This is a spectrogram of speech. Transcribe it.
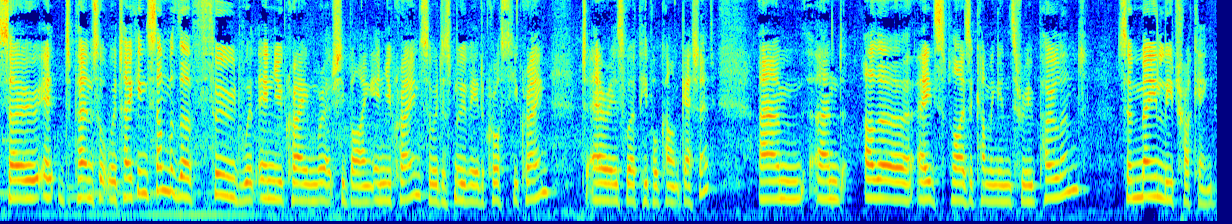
So it depends what we're taking. Some of the food within Ukraine we're actually buying in Ukraine, so we're just moving it across Ukraine to areas where people can't get it. Um, and other aid supplies are coming in through Poland. So mainly trucking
